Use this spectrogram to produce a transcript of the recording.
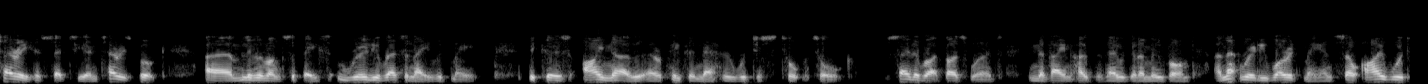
Terry has said to you, and Terry's book, um, Living Amongst the Beasts, really resonated with me because I know there are people in there who would just talk the talk, say the right buzzwords, in the vain hope that they were going to move on. And that really worried me. And so I would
